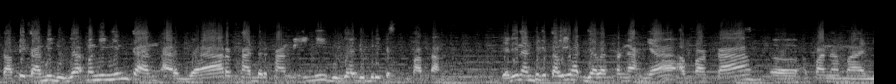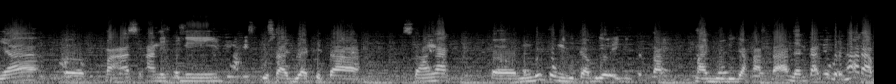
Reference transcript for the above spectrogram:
Tapi kami juga menginginkan agar kader kami ini juga diberi kesempatan jadi nanti kita lihat jalan tengahnya apakah uh, apa namanya uh, Pak Anies ini tentu saja kita sangat uh, mendukung jika beliau ingin tetap maju di Jakarta dan kami berharap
